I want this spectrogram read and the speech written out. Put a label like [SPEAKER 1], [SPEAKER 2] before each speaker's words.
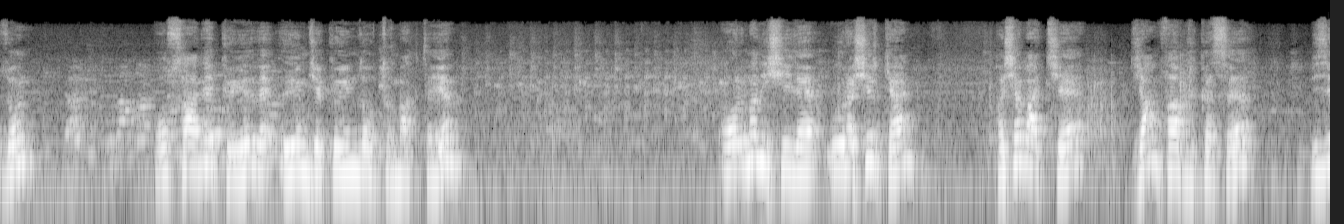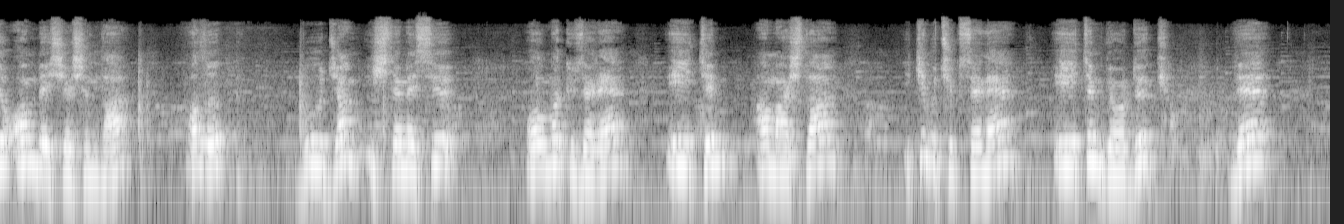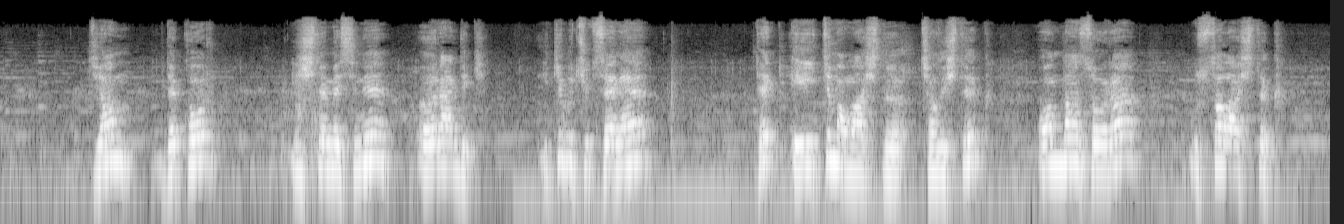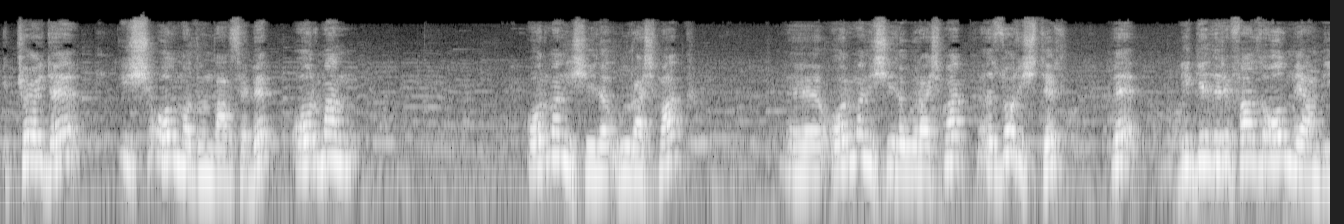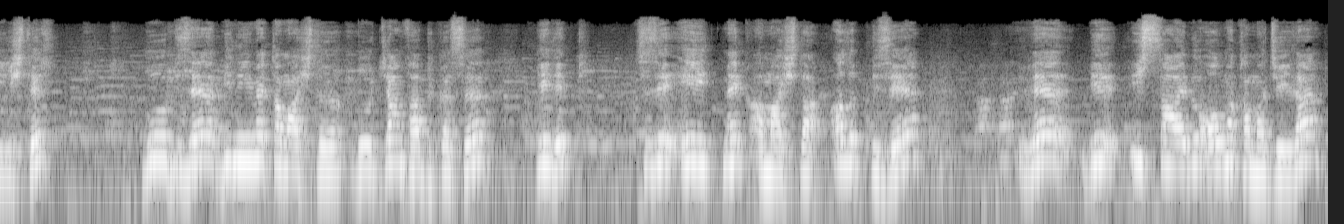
[SPEAKER 1] Uzun Bozhane Köyü ve Öğümce Köyü'nde oturmaktayım. Orman işiyle uğraşırken Paşabahçe Cam Fabrikası bizi 15 yaşında alıp bu cam işlemesi olmak üzere eğitim amaçla iki buçuk sene eğitim gördük ve cam dekor işlemesini öğrendik. İki buçuk sene tek eğitim amaçlı çalıştık. Ondan sonra ustalaştık. Köyde iş olmadığından sebep orman orman işiyle uğraşmak e, orman işiyle uğraşmak zor iştir ve bir geliri fazla olmayan bir iştir. Bu bize bir nimet amaçlı bu cam fabrikası gelip sizi eğitmek amaçla alıp bizi ve bir iş sahibi olmak amacıyla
